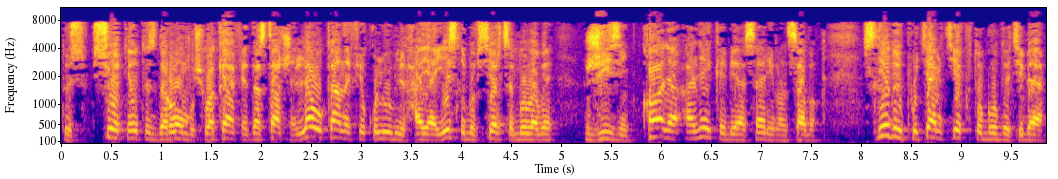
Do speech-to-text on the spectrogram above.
то есть все от него ты здоровым будешь, вакафия достаточно. Ля укана фи кулюбиль хая, если бы в сердце была бы жизнь. Каля алейка би асари мансабак. Следуй путям тех, кто был до тебя.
